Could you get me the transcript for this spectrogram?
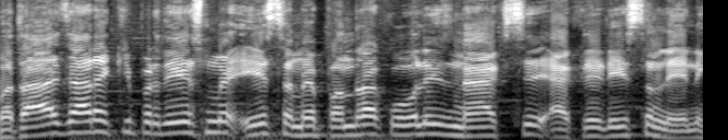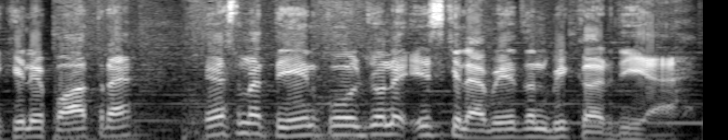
बताया जा रहा है कि प्रदेश में इस समय पंद्रह कॉलेज नैक से एक्रीडेशन लेने के लिए पात्र है। इसमें तीन कॉलेजों ने इसके लिए आवेदन भी कर दिया है।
